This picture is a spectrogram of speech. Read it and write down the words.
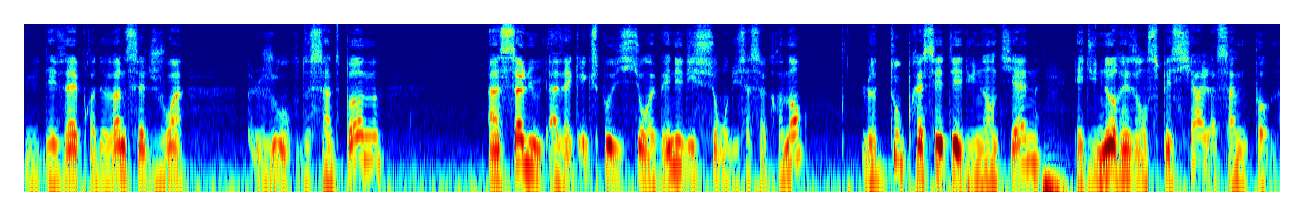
des vêpres de 27 juin, jour de Sainte-Pomme, un salut avec exposition et bénédiction du Saint-Sacrement, le tout précédé d'une antienne et d'une oraison spéciale à Sainte-Pomme.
